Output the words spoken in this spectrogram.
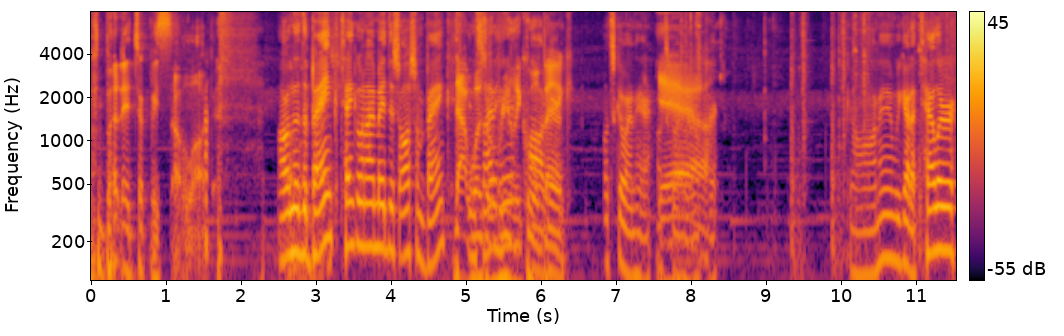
but it took me so long. Oh, and then the bank. Tango and I made this awesome bank. That was a inside here. really cool Oh, dude. bank. Let's go in here. Let's Yeah. Go, in here. go on in. We got a teller,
